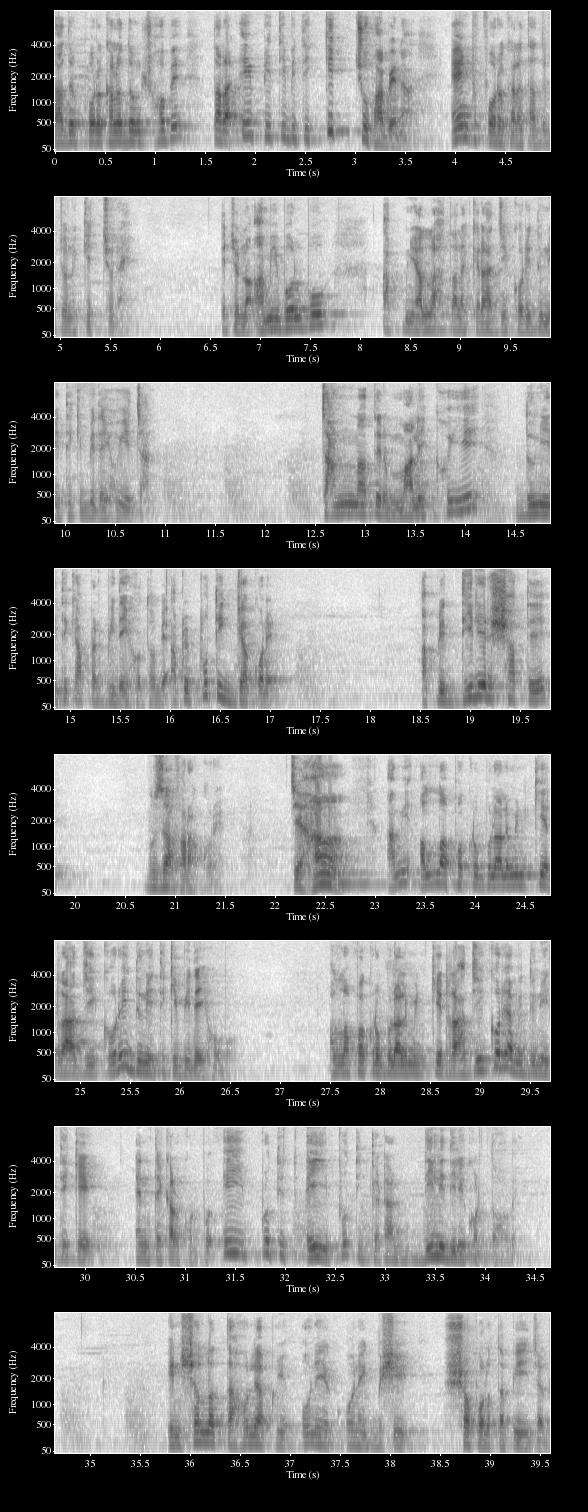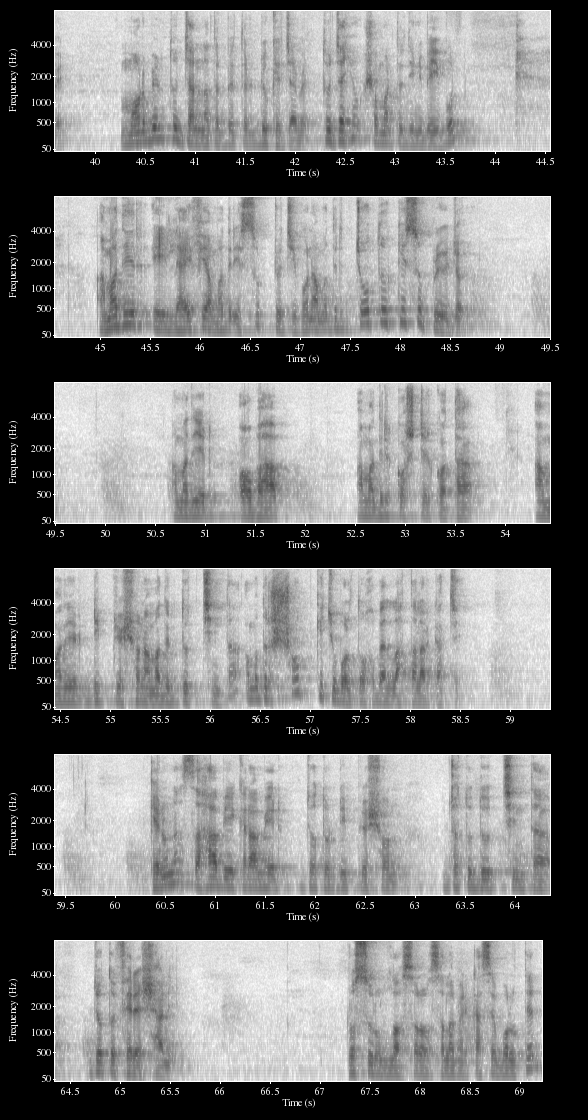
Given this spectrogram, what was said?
তাদের পরকালে ধ্বংস হবে, তারা এই পৃথিবীতে কিচ্ছু পাবে না অ্যান্ড পরকালে তাদের জন্য কিচ্ছু নাই। এর জন্য আমি বলব, আপনি আল্লাহ তালাকে রাজি করে দুনিয়া থেকে বিদায় হয়ে যান। জান্নাতের মালিক হয়ে দুনিয়া থেকে আপনার বিদায় হতে হবে। আপনি প্রতিজ্ঞা করেন। আপনি দিলের সাথে বুঝাফারা করেন যে হ্যাঁ আমি আল্লাহ ফকরবুল আলমিনকে রাজি করেই দুনিয়া থেকে বিদায় হব। আল্লাহ ফকরবুল আলমিনকে রাজি করে আমি দুনিয়া থেকে এন্তেকাল করব। এই প্রতি, এই প্রতিজ্ঞাটা দিলে দিলে করতে হবে। ইনশাল্লাহ তাহলে আপনি অনেক অনেক বেশি সফলতা পেয়ে যাবেন। মরবেন তো জান্নাতের ভেতরে ঢুকে যাবেন। তো যাই হোক, সমার্থ দিন বেই আমাদের এই লাইফে আমাদের এই ছোট্ট জীবন আমাদের যত কিছু প্রয়োজন, আমাদের অভাব, আমাদের কষ্টের কথা, আমাদের ডিপ্রেশন আমাদের দুশ্চিন্তা, আমাদের সব কিছু বলতে হবে আল্লাহ তালার কাছে। কেননা সাহাবি একরামের যত ডিপ্রেশন যত দুশ্চিন্তা, যত ফেরেশানি রসুল্লাহ সাল্লাহ সাল্লামের কাছে বলতেন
